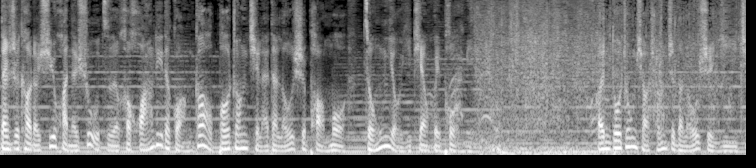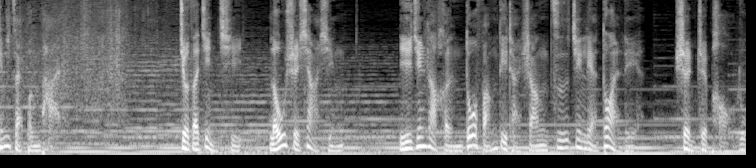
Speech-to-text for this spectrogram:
但是靠着虚幻的数字和华丽的广告包装起来的楼市泡沫，总有一天会破灭。很多中小城市的楼市已经在崩盘。就在近期，楼市下行，已经让很多房地产商资金链断裂，甚至跑路。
